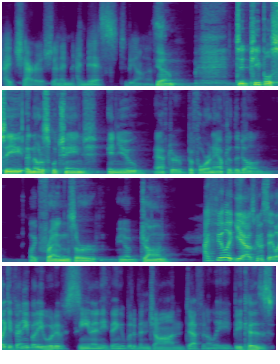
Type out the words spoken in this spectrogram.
i cherish and I, I miss to be honest. Yeah. Did people see a noticeable change in you after before and after the dog? Like friends or you know john? I feel like, yeah, I was going to say, like, if anybody would have seen anything, it would have been John, definitely, because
